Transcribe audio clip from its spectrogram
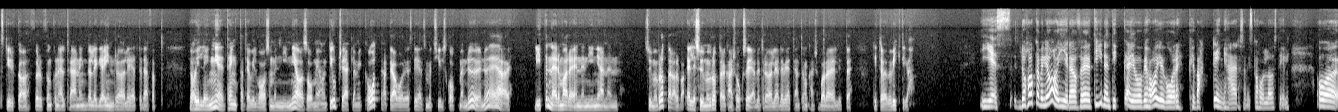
styrka för funktionell träning. Då lägger jag in rörlighet därför att jag har ju länge tänkt att jag vill vara som en ninja och så, men jag har inte gjort så jäkla mycket åt det, att jag har varit stel som ett kylskåp. Men nu, nu är jag lite närmare än en ninja än en sumobrottare i alla fall. Eller sumobrottare kanske också är jävligt rörliga, det vet jag inte. De kanske bara är lite, lite överviktiga. Yes, då hakar väl jag i då, för tiden tickar ju och vi har ju vår kvarting här som vi ska hålla oss till. Och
